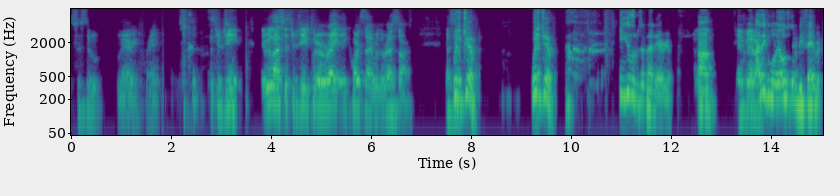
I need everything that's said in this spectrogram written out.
Sister Mary, right? Sister Jean. They realize Sister Jean put her right in courtside where the refs are. That's Where's Jim? Where's yeah. Jim? he lives in that area. Um, I think Loyola's going to be favored.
